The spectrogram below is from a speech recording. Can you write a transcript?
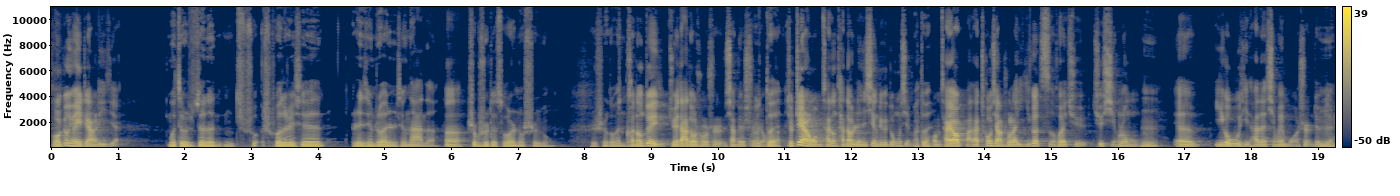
我更愿意这样理解。我就是觉得你说说的这些人性这、人性那的，嗯，是不是对所有人都适用？这是个问题。可能对绝大多数是相对适用。对，就这样我们才能谈到人性这个东西嘛。对，我们才要把它抽象出来一个词汇去去形容，嗯，呃，一个物体它的行为模式，对不对？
